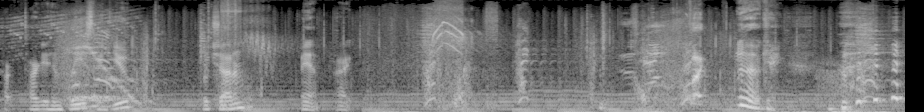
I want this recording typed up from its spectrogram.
tar- target him, please. Thank you. Quick shot him. Bam. All right. Fuck. Okay.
